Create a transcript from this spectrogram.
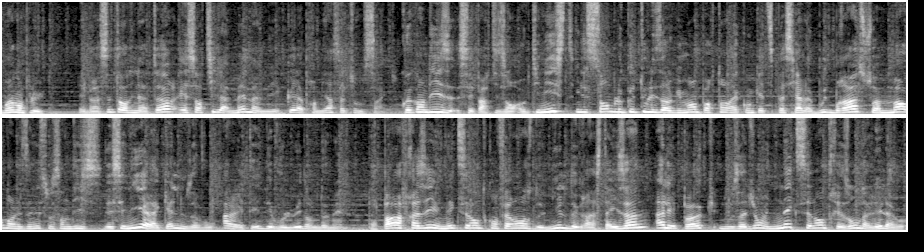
Moi non plus. Et bien cet ordinateur est sorti la même année que la première Saturn V. Quoi qu'en disent ses partisans optimistes, il semble que tous les arguments portant la conquête spatiale à bout de bras soient morts dans les années 70, décennie à laquelle nous avons arrêté d'évoluer dans le domaine. Pour paraphraser une excellente conférence de Neil deGrasse Tyson, à l'époque, nous avions une excellente raison d'aller là-haut,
